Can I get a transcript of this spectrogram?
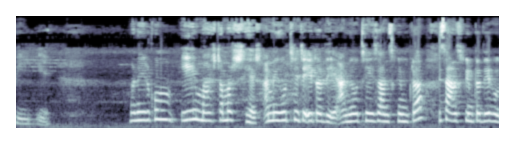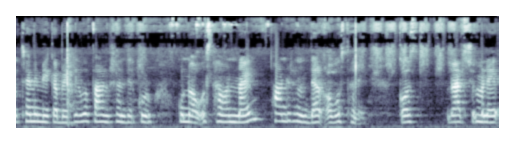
বিয়ে। মানে এরকম এই মাসটা আমার শেষ। আমি হচ্ছে যে এটা দিয়ে, আমি হচ্ছে এই সানস্ক্রিনটা সানস্ক্রিনটা দিয়ে হচ্ছে আমি মেকআপ রেডি হব। ফাউন্ডেশন দিয়ে কোনো- অবস্থা আমার নাই। ফাউন্ডেশন দেওয়ার অবস্থা নেই। কজ রাত মানে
